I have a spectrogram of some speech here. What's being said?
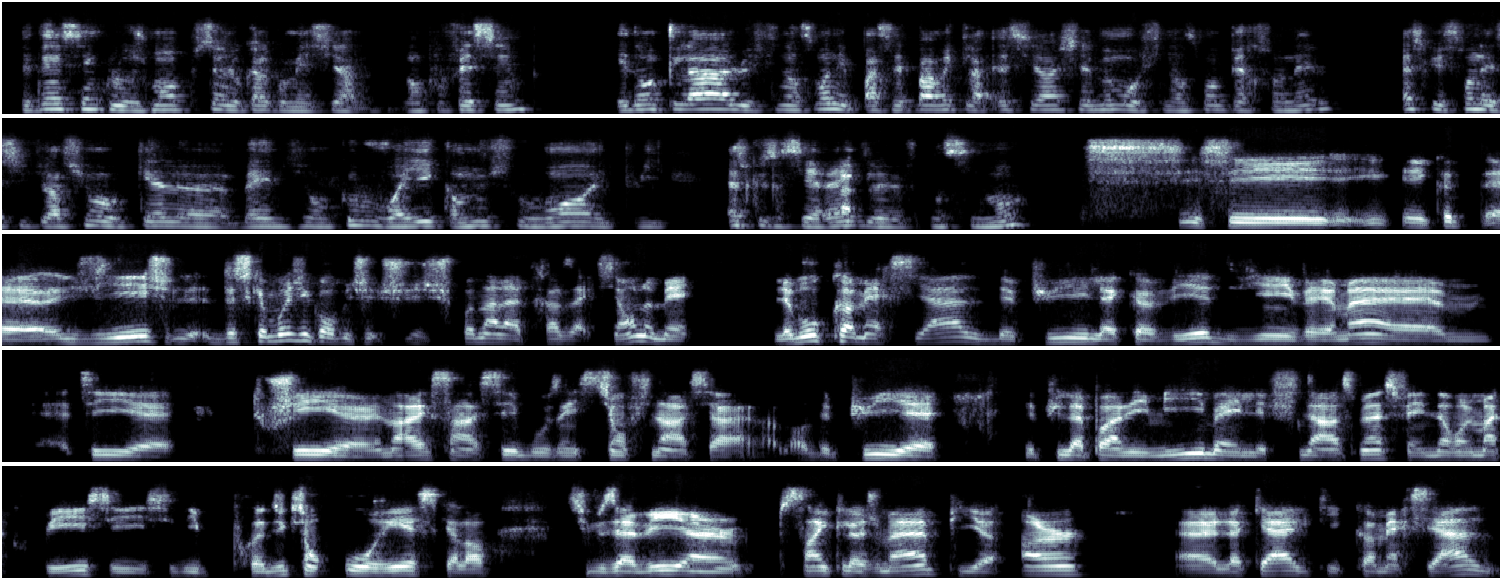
un 5 logements plus un local commercial. Donc, pour faire simple. Et donc là, le financement ne passait pas avec la SCHL, même au financement personnel. Est-ce que ce sont des situations auxquelles, ben, disons, que vous voyez quand même souvent et puis est-ce que ça se règle facilement? C'est, écoute, euh, Olivier, de ce que moi j'ai compris, je ne suis pas dans la transaction, mais le mot commercial depuis la COVID vient vraiment euh, euh, toucher un air sensible aux institutions financières. Alors, depuis, depuis la pandémie, ben, le financement se fait énormément couper. C'est, des produits qui sont haut risque. Alors, si vous avez un cinq logements, puis il y a un local qui est commercial,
